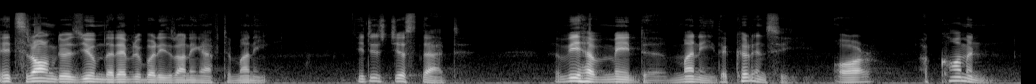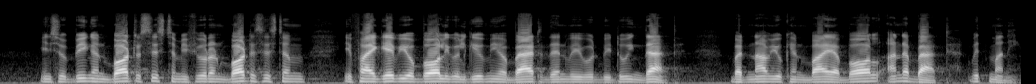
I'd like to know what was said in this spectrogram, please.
It's wrong to assume that everybody is running after money. It is just that we have made uh, money the currency or a common. Instead of being on barter system, if you're on barter system, if I gave you a ball, you will give me a bat, then we would be doing that. But now you can buy a ball and a bat with money.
